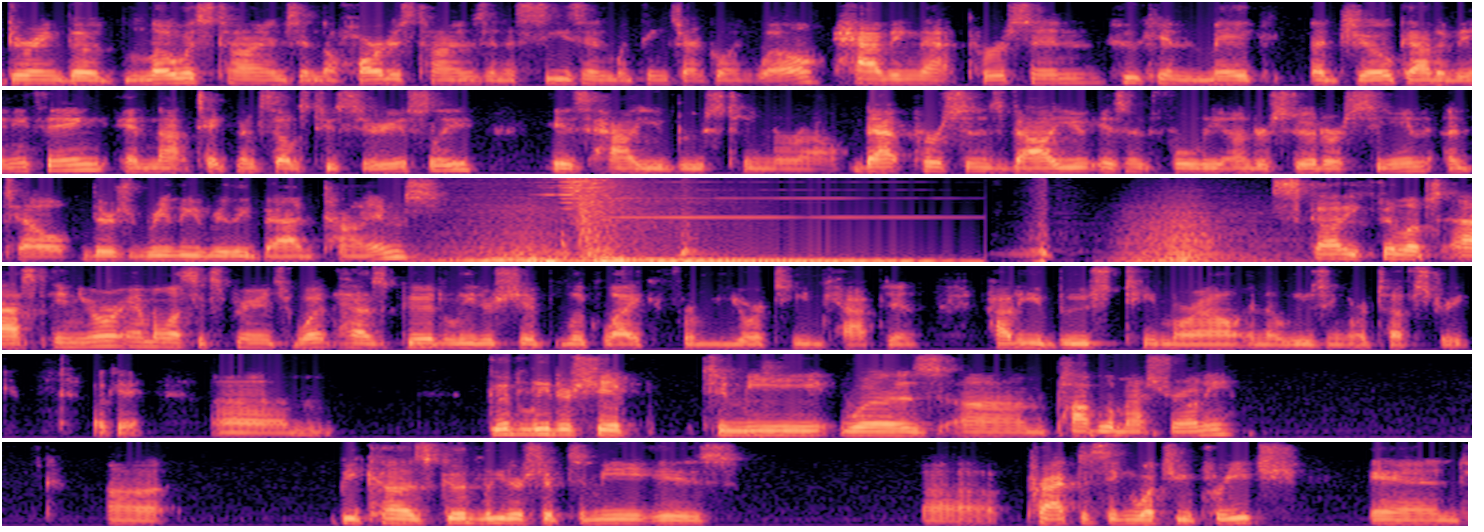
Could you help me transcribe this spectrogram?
During the lowest times and the hardest times in a season when things aren't going well, having that person who can make a joke out of anything and not take themselves too seriously is how you boost team morale. That person's value isn't fully understood or seen until there's really, really bad times. Scotty Phillips asked, in your MLS experience, what has good leadership look like from your team captain? How do you boost team morale in a losing or tough streak? Okay. Um, good leadership to me was um, Pablo Mastroeni. Uh, because good leadership to me is uh, practicing what you preach and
